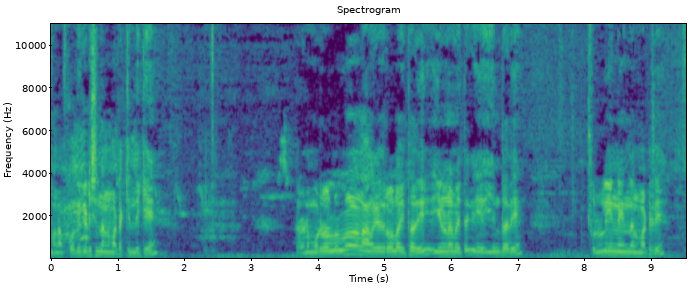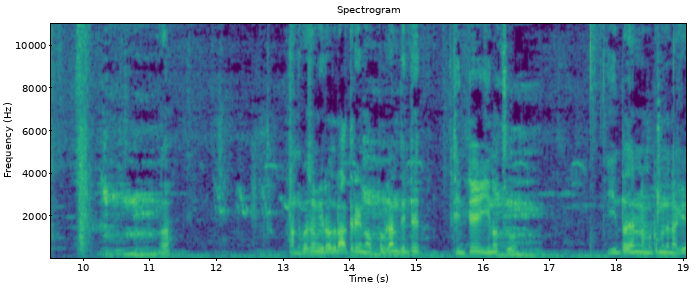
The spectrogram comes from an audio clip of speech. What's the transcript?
మన పొదిగిడిసిందనమాట కిందికి. రెండు మూడు రోజుల్లో నాలుగైదు రోజులు అవుతుంది ఈనడం అయితే ఈనుతుంది. ఫుల్ ఈన్ అయిందనమాట ఇది అందుకోసం ఈరోజు రాత్రి నొప్పులు కానీ తింటే తింటే ఈనొచ్చు. ఈనుతుందని నమ్మకం ఉంది నాకు.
